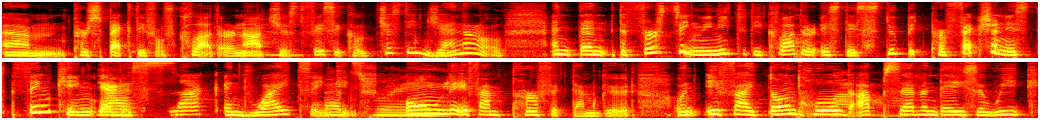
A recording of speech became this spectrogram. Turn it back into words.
um, perspective of clutter, not just physical, just in general. And then the first thing we need to declutter is this stupid perfectionist thinking yes. or this black and white thinking. Right. Only if I'm perfect, I'm good. And if I don't hold wow. up seven days a week,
